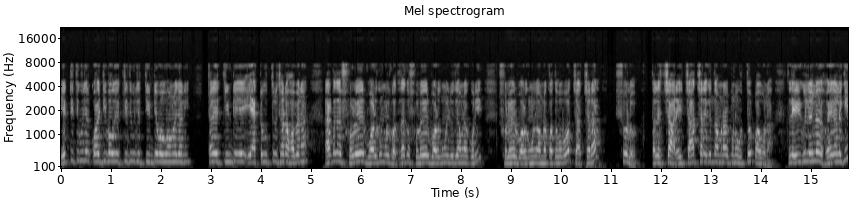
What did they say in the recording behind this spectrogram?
একটি ত্রিভুজের কয়টি বাহু? একটি ত্রিভুজের তিনটে বাহু আমরা জানি। তাহলে তিনটে, এই একটা উত্তর ছাড়া হবে না। আর একটা দেখো ষোলো এর বর্গমূল কত? দেখো ষোলো এর বর্গমূল যদি আমরা করি ষোলো এর বর্গমূল আমরা কত পাবো? চার ছাড়া ষোলো। তাহলে চার, এই চার ছাড়া কিন্তু আমরা আর কোনো উত্তর পাবো না। তাহলে এইগুলো হলো, হয়ে গেল কি?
